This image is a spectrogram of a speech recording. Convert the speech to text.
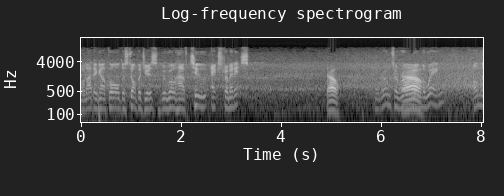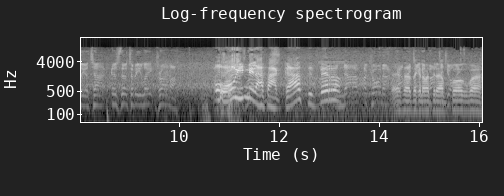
Well, adding up all the stoppages, we will have two extra minutes. Chao. The room to run Wow. on the wing. On the attack, is there to be late drama? ¡Uy, me la sacaste, perro! And now a Esa they hasta que take la va a tirar advantage of it? Pogba.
